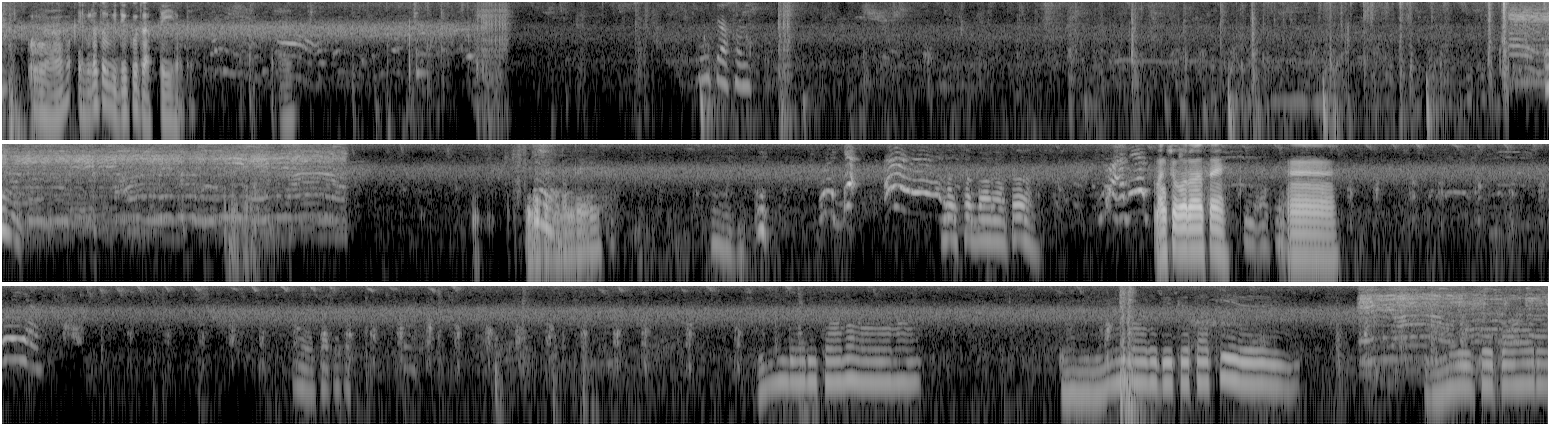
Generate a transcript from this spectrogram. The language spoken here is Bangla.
না এগুলো তো ভিডিও করে রাখতেই হবে। এখন বন্ধ হয়ে গেছে মাংস বড় তো মাংস বড় আছে হুম, আছে। হ্যাঁ হ্যাঁ, সাথে সাথে। সুন্দরী তোমা তুমি আমার দিকে তাকিয়ে বলতে পারো।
